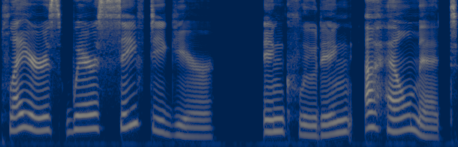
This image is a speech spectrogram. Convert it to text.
players wear safety gear, including a helmet.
